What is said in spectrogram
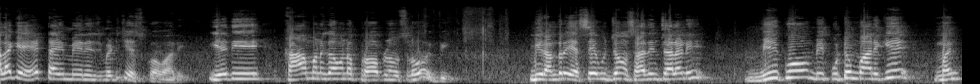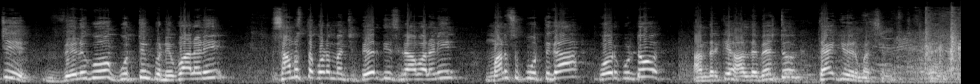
అలాగే టైం మేనేజ్మెంట్ చేసుకోవాలి. ఏది? కామన్గా ఉన్న ప్రాబ్లమ్స్లో ఇవి. మీరందరూ ఎస్ఐ ఉద్యోగం సాధించాలని మీకు మీ కుటుంబానికి మంచి వెలుగు గుర్తింపునివ్వాలని సంస్థ కూడా మంచి పేరు తీసుకురావాలని మనసు పూర్తిగా కోరుకుంటూ అందరికీ all the best. Thank you very much thank you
